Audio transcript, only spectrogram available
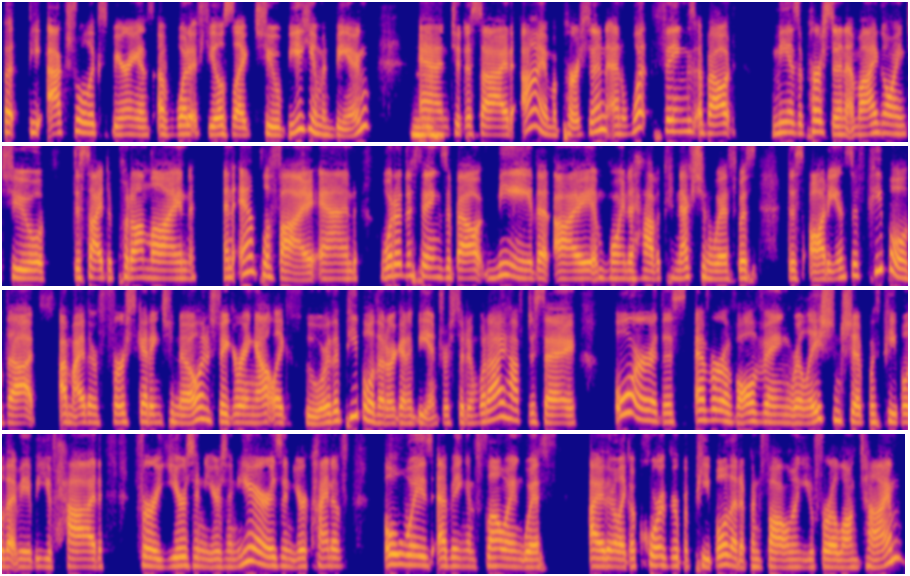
But the actual experience of what it feels like to be a human being mm-hmm. and to decide I am a person and what things about me as a person am I going to decide to put online and amplify and what are the things about me that i am going to have a connection with with this audience of people that i'm either first getting to know and figuring out like who are the people that are going to be interested in what i have to say or this ever evolving relationship with people that maybe you've had for years and years and years and you're kind of always ebbing and flowing with either like a core group of people that have been following you for a long time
